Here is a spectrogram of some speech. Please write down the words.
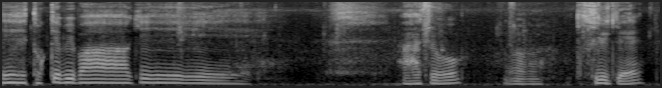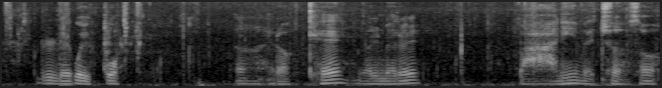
이 도깨비박이 아주 어, 길게 뿌리를 내고 있고 어, 이렇게 열매를 많이 맺혀서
